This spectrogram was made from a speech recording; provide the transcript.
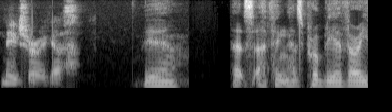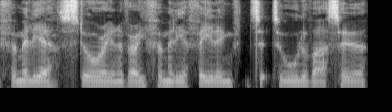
nature, I guess. Yeah. That's. I think that's probably a very familiar story and a very familiar feeling to, to all of us who are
